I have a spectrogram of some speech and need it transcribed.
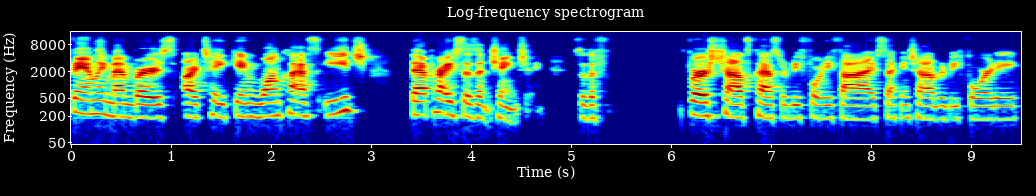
family members are taking one class each that price isn't changing. So the first child's class would be 45 second child would be 40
